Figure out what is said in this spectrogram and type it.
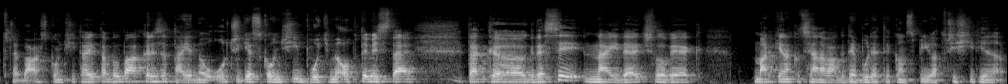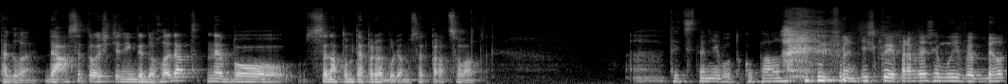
třeba až skončí tady ta blbá krize, ta jednou určitě skončí, buďme optimisté, tak eh, kde si najde člověk Markina Kocianová, kde budete konspívat příští týden a takhle. Dá se to ještě někde dohledat, nebo se na tom teprve bude muset pracovat? Teď jste mě odkopal, Františku. Je pravda, že můj web byl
